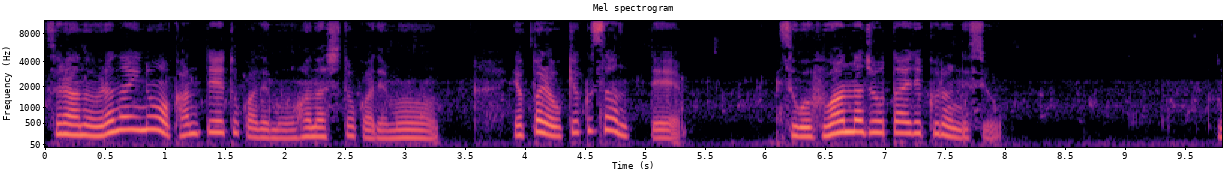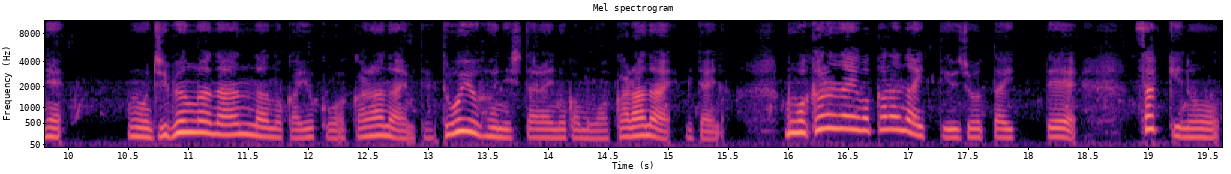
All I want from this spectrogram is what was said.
それはあの、占いの鑑定とかでもお話とかでも、やっぱりお客さんって、すごい不安な状態で来るんですよ。ね。もう自分が何なのかよくわからないみたいな。どういう風にしたらいいのかもわからないみたいな。もうわからないわからないっていう状態って、さっきの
